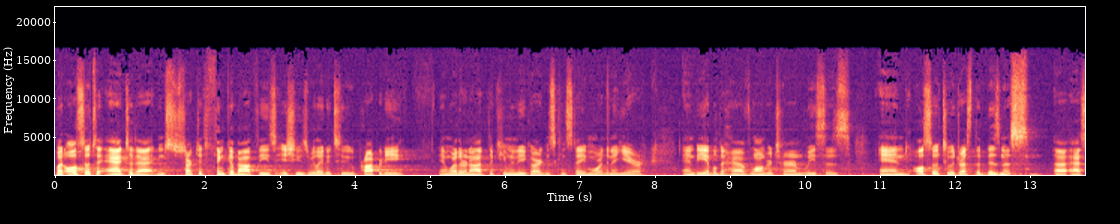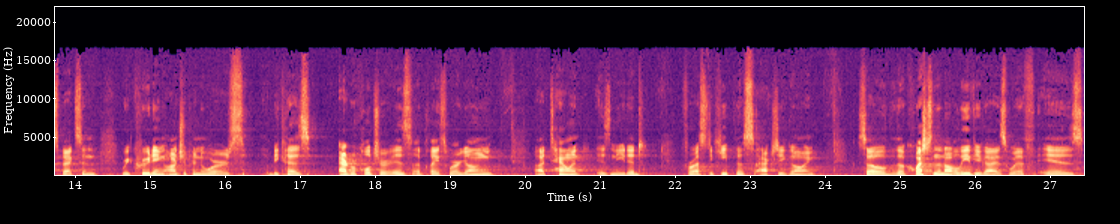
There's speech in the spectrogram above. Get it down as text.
but also to add to that and start to think about these issues related to property and whether or not the community gardens can stay more than a year and be able to have longer term leases and also to address the business uh, aspects and recruiting entrepreneurs because agriculture is a place where young uh, talent is needed for us to keep this actually going. So the question that I'll leave you guys with is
